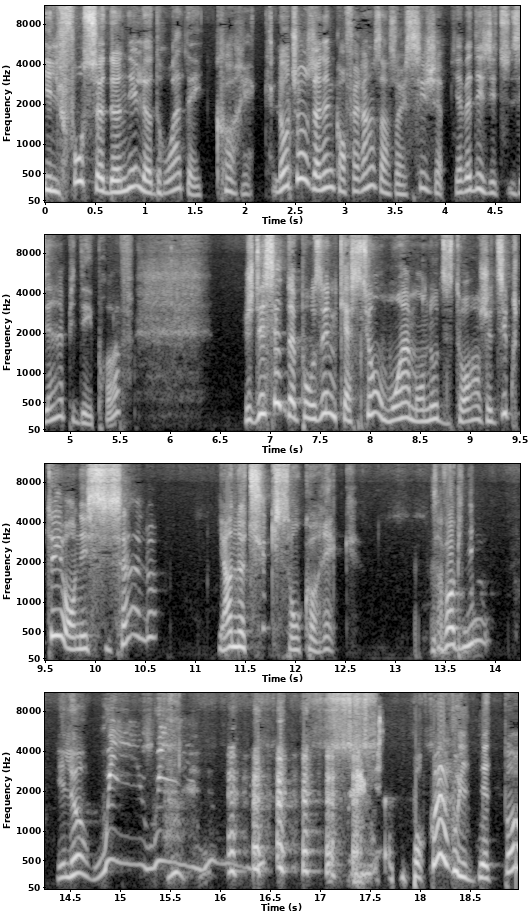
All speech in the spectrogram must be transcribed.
Il faut se donner le droit d'être correct. L'autre jour, je donnais une conférence dans un cégep. Il y avait des étudiants puis des profs. Je décide de poser une question, moi, à mon auditoire. Je dis, écoutez, on est 600, là. Il y en a-tu qui sont corrects? Ça va bien? Et là, oui, oui. Pourquoi vous le dites pas?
